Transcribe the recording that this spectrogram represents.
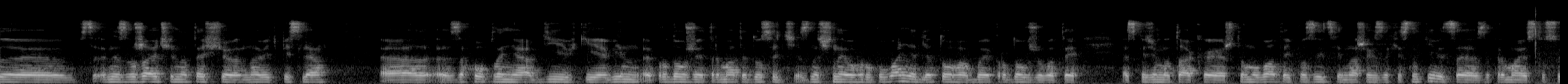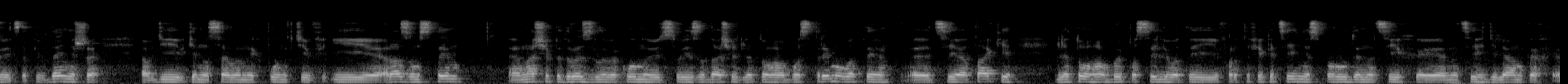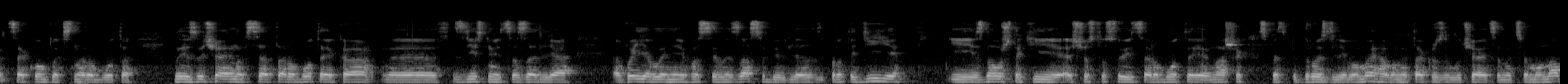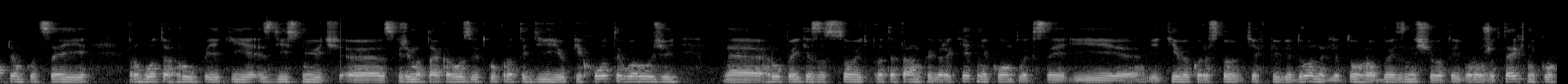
незважаючи на те, що навіть після захоплення Авдіївки він продовжує тримати досить значне угрупування для того, аби продовжувати, скажімо так, е, штурмувати позиції наших захисників. І це зокрема стосується південніше Авдіївки населених пунктів. І разом з тим. Е, Наші підрозділи виконують свої задачі для того, аби стримувати е, ці атаки, для того, аби посилювати і фортифікаційні споруди на цих, на цих ділянках. Це комплексна робота. Ну і звичайно, вся та робота, яка здійснюється задля виявлення його сили засобів для протидії. І знову ж таки, що стосується роботи наших спецпідрозділів Омега, вони також залучаються на цьому напрямку. Це і робота груп, які здійснюють, е, скажімо так, розвідку протидію піхоти ворожій, е, групи, які застосовують протитанкові ракетні комплекси, і е, які використовують FPV-дрони для того, аби знищувати і ворожу техніку,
